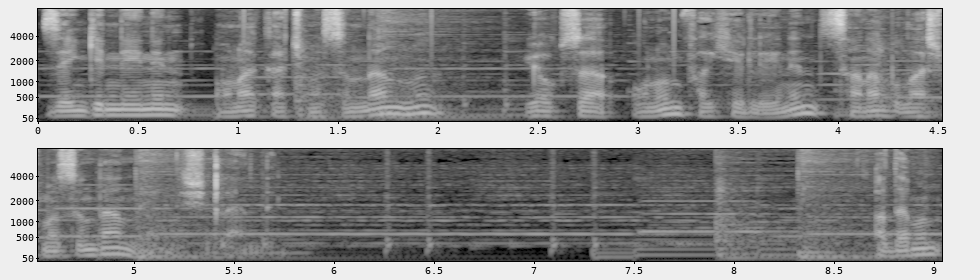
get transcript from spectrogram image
Zenginliğinin ona kaçmasından mı yoksa onun fakirliğinin sana bulaşmasından mı endişelendin? Adamın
